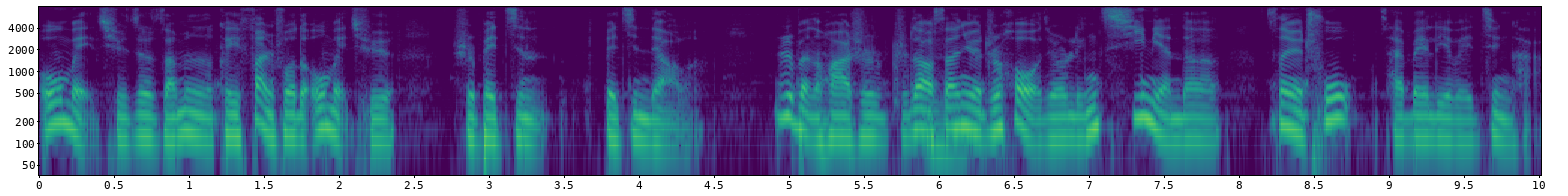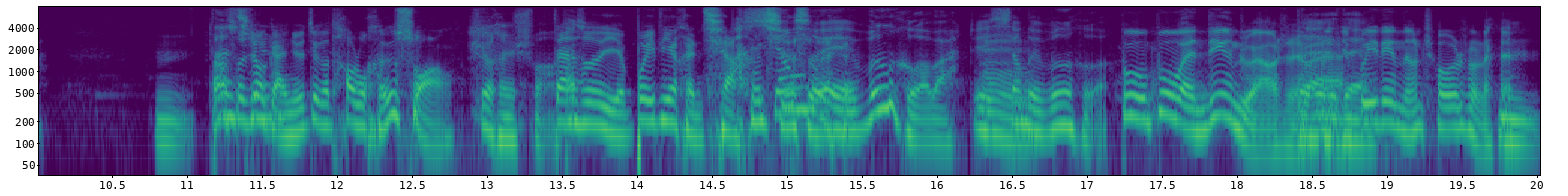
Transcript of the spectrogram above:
欧美区，就是咱们可以泛说的欧美区，是被禁被禁掉了。日本的话是直到三月之后，就是零七年的三月初才被列为禁卡。嗯，当时就感觉觉这个套路很爽，是很爽，但是也不一定很强。相对温和吧，这嗯相对温和。不不稳定，主要是对对不一定能抽出来。嗯，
